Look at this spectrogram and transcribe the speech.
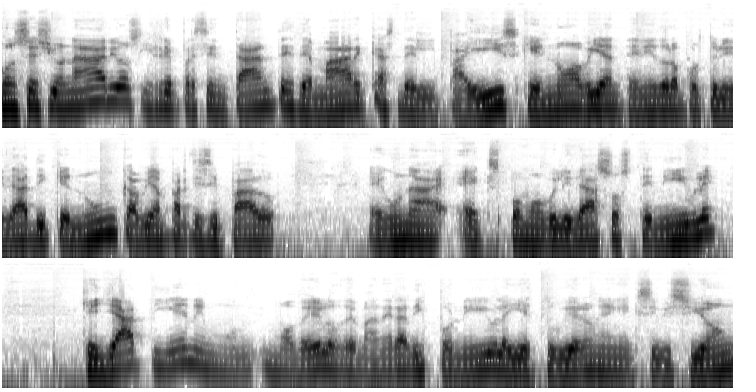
concesionarios y representantes de marcas del país que no habían tenido la oportunidad y que nunca habían participado en una expo movilidad sostenible, que ya tienen modelos de manera disponible y estuvieron en exhibición.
